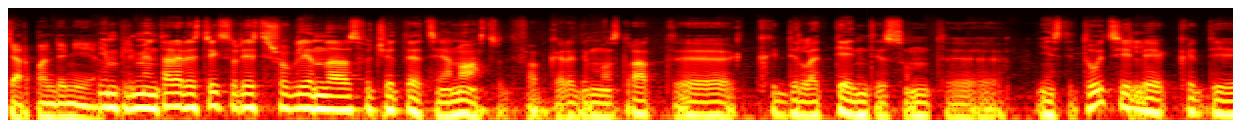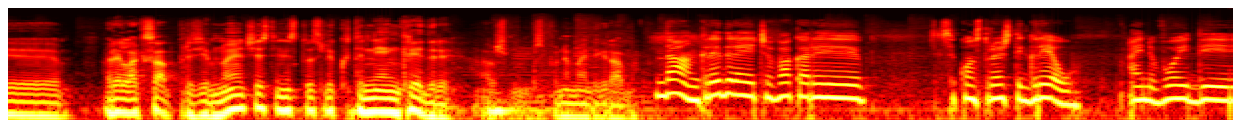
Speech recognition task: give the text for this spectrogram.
chiar pandemia. Implementarea restricțiilor este și oglinda societății a noastră, de fapt, care a demonstrat uh, cât de latente sunt uh, instituțiile, cât de relaxat privim noi aceste instituții cu neîncredere, aș spune mai degrabă. Da, încrederea e ceva care se construiește greu. Ai nevoie de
